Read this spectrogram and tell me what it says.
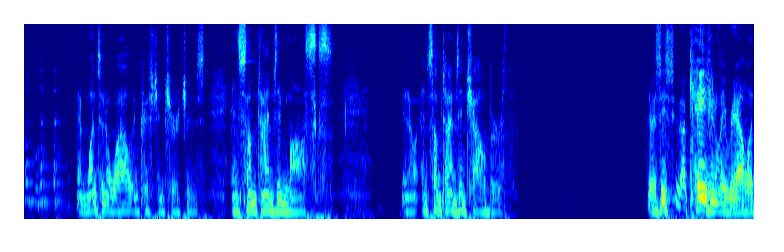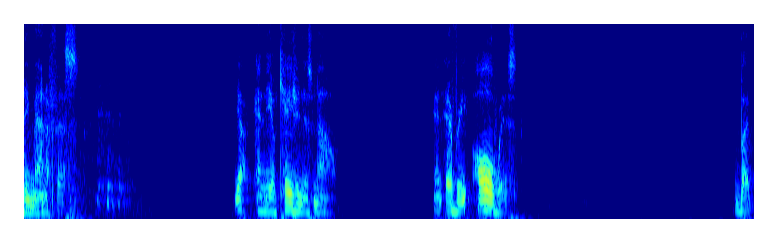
and once in a while in Christian churches and sometimes in mosques, you know, and sometimes in childbirth. There's this occasionally reality manifests. Yeah, and the occasion is now. And every always. But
